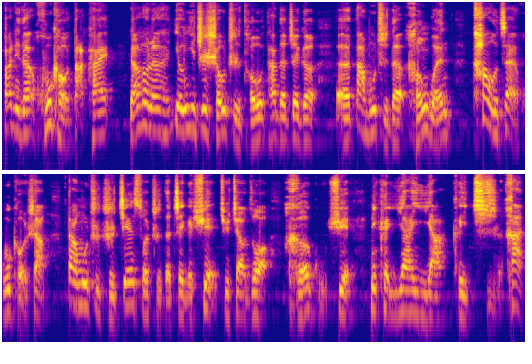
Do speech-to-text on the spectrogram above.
把你的虎口打开，然后呢，用一只手指头，它的这个呃大拇指的横纹靠在虎口上，大拇指指尖所指的这个穴就叫做合谷穴。你可以压一压，可以止汗，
